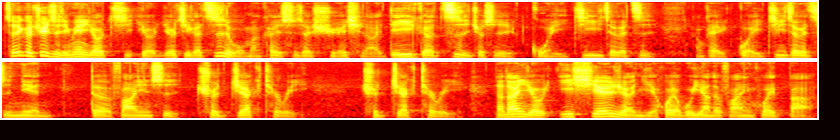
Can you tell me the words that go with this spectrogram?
这个句子里面有几有有几个字，我们可以试着学起来。第一个字就是“轨迹”这个字。OK，“ 轨迹”这个字念的发音是 “trajectory”，“trajectory”。那当然有一些人也会有不一样的发音，会把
